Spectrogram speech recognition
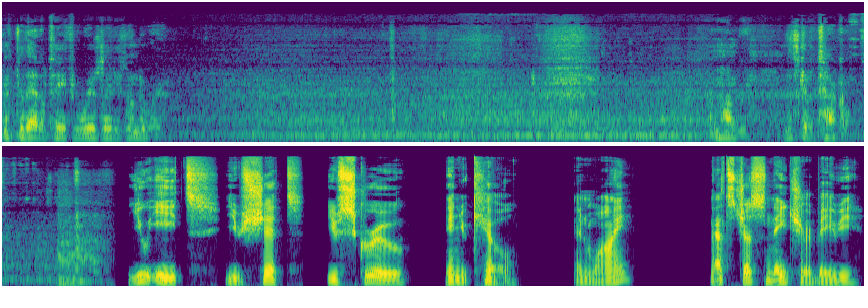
After that, I'll tell you if he wears ladies' underwear. I'm hungry. Let's get a taco. You eat, you shit, you screw, and you kill. And why? That's just nature, baby.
